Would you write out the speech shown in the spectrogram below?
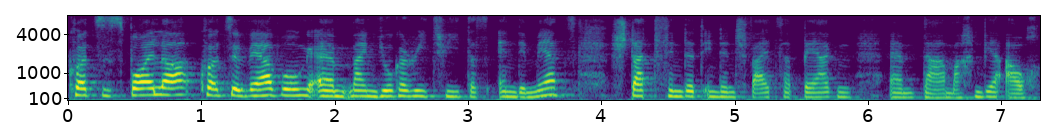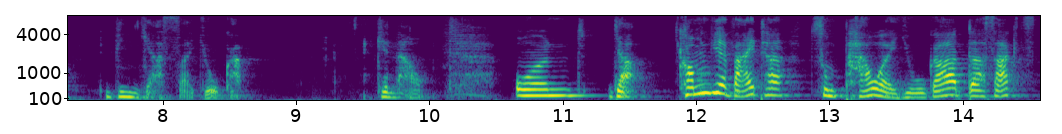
Kurze Spoiler, kurze Werbung. Ähm, mein Yoga-Retreat, das Ende März stattfindet in den Schweizer Bergen. Ähm, da machen wir auch Vinyasa-Yoga. Genau. Und ja, kommen wir weiter zum Power-Yoga. Da sagt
